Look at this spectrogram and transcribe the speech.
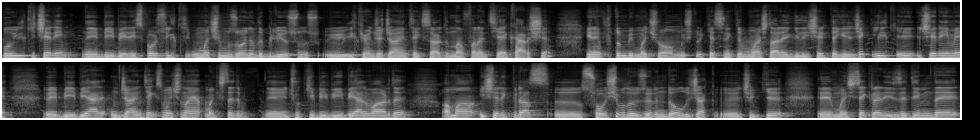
Bu ilk içeriğim e, BBL Esports ilk maçımızı oynadı biliyorsunuz. Ee, İlk önce Giant X ardından Fnatic'e karşı. Yine futun bir maçı olmuştu. Kesinlikle bu maçlarla ilgili içerik de gelecek. İlk e, içeriğimi e, BBL Giant X maçından yapmak istedim. E, çok iyi bir BBL vardı. Ama içerik biraz e, sociable üzerinde olacak. E, çünkü e, maçı tekrar izlediğimde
